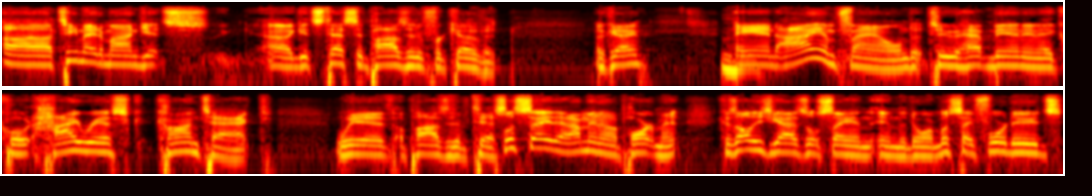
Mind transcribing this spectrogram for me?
a teammate of mine gets uh, gets tested positive for COVID, okay. Mm-hmm. And I am found to have been in a quote high risk contact with a positive test. Let's say that I'm in an apartment because all these guys will stay in, in the dorm. Let's say four dudes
